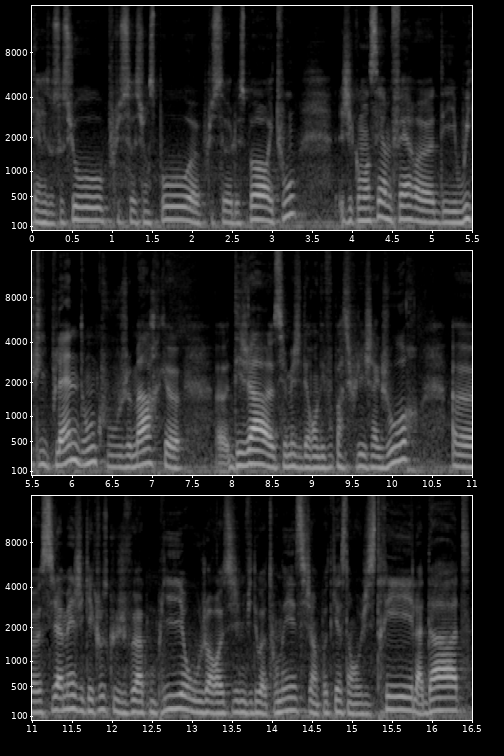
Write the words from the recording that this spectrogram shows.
les réseaux sociaux, plus Sciences Po, plus le sport et tout, j'ai commencé à me faire euh, des weekly plans, donc où je marque euh, euh, déjà si jamais j'ai des rendez-vous particuliers chaque jour, si jamais j'ai quelque chose que je veux accomplir, ou genre si j'ai une vidéo à tourner, si j'ai un podcast à enregistrer, la date,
